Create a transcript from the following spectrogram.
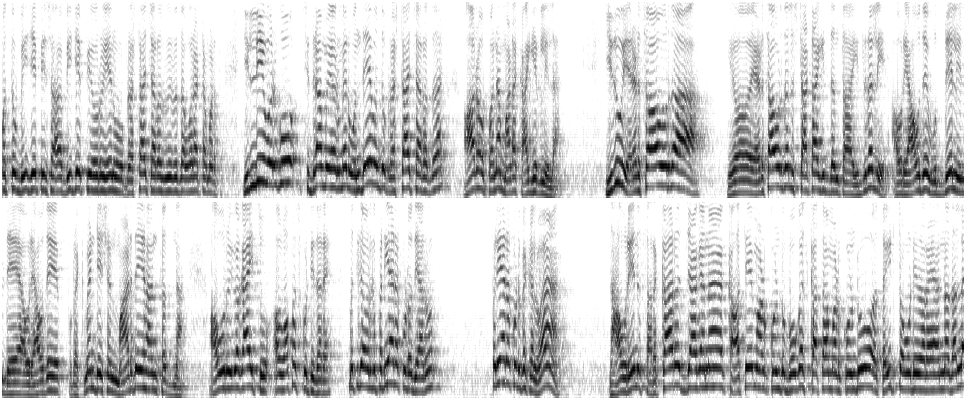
ಮತ್ತು ಬಿ ಜೆ ಪಿ ಸಹ ಬಿ ಜೆ ಪಿಯವರು ಏನು ಭ್ರಷ್ಟಾಚಾರದ ವಿರುದ್ಧ ಹೋರಾಟ ಮಾಡ್ತಾರೆ. ಇಲ್ಲಿವರೆಗೂ ಸಿದ್ದರಾಮಯ್ಯ ಅವ್ರ ಮೇಲೆ ಒಂದೇ ಒಂದು ಭ್ರಷ್ಟಾಚಾರದ ಆರೋಪನ ಮಾಡೋಕ್ಕಾಗಿರಲಿಲ್ಲ. ಇದು ಎರಡು ಸಾವಿರದ ಎರಡು ಸಾವಿರದಲ್ಲಿ ಸ್ಟಾರ್ಟ್ ಆಗಿದ್ದಂಥ ಇದರಲ್ಲಿ ಅವ್ರು ಯಾವುದೇ ಹುದ್ದೆಲಿ ಇಲ್ಲದೆ ಅವ್ರು ಯಾವುದೇ ರೆಕಮೆಂಡೇಶನ್ ಮಾಡದೇ ಇರೋ ಅಂಥದ್ದನ್ನ ಅವರು ಇವಾಗ ಆಯಿತು, ಅವ್ರು ವಾಪಸ್ ಕೊಟ್ಟಿದ್ದಾರೆ. ಮತ್ತೀಗ ಅವ್ರಿಗೆ ಪರಿಹಾರ ಕೊಡೋದು ಯಾರು? ಪರಿಹಾರ ಕೊಡಬೇಕಲ್ವಾ? ನಾವ್ರೇನು ಸರ್ಕಾರದ ಜಾಗನ ಖಾತೆ ಮಾಡಿಕೊಂಡು, ಬೋಗಸ್ ಖಾತಾ ಮಾಡಿಕೊಂಡು ಸೈಟ್ ತೊಗೊಂಡಿದ್ದಾರೆ ಅನ್ನೋದಲ್ಲ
